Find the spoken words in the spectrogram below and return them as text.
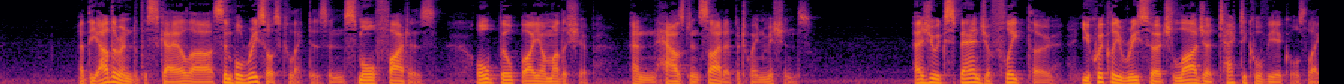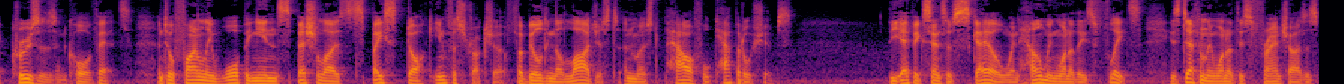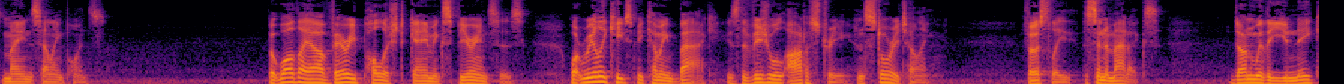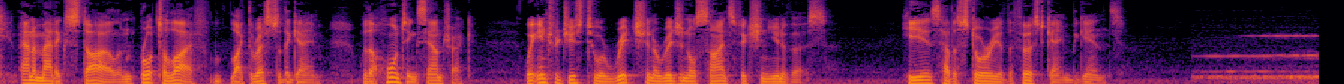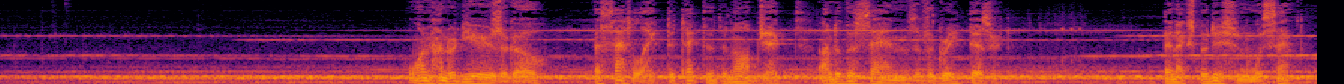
At the other end of the scale are simple resource collectors and small fighters, all built by your mothership and housed inside it between missions. As you expand your fleet, though, you quickly research larger tactical vehicles like cruisers and corvettes, until finally warping in specialized space dock infrastructure for building the largest and most powerful capital ships. The epic sense of scale when helming one of these fleets is definitely one of this franchise's main selling points. But while they are very polished game experiences, what really keeps me coming back is the visual artistry and storytelling. Firstly, the cinematics. Done with a unique animatic style and brought to life, like the rest of the game, with a haunting soundtrack, we're introduced to a rich and original science fiction universe. Here's how the story of the first game begins. One hundred years ago, a satellite detected an object under the sands of the Great Desert. An expedition was sent.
